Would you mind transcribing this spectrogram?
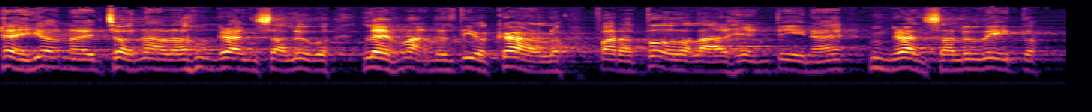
eh yo no he hecho nada. Un gran saludo les manda el tío Carlos para toda la Argentina. ¿eh? Un gran saludito.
